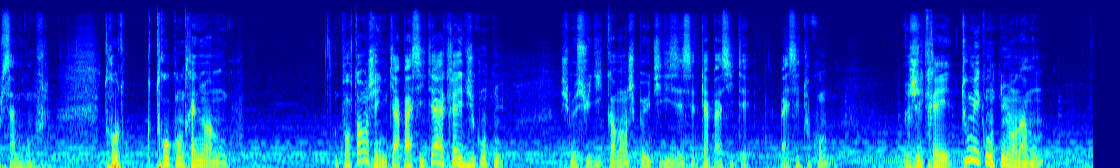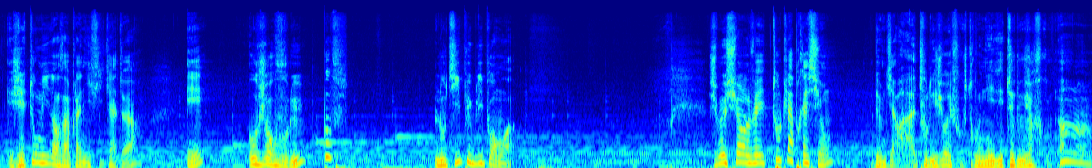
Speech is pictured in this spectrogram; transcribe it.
ça me gonfle. Trop, trop contraignant à mon goût. Pourtant, j'ai une capacité à créer du contenu. Je me suis dit comment je peux utiliser cette capacité? Ben, c'est tout con. J'ai créé tous mes contenus en amont, j'ai tout mis dans un planificateur, et au jour voulu, pouf, l'outil publie pour moi. Je me suis enlevé toute la pression de me dire ah, tous les jours il faut que je trouve une idée tous les jours. Non, non,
